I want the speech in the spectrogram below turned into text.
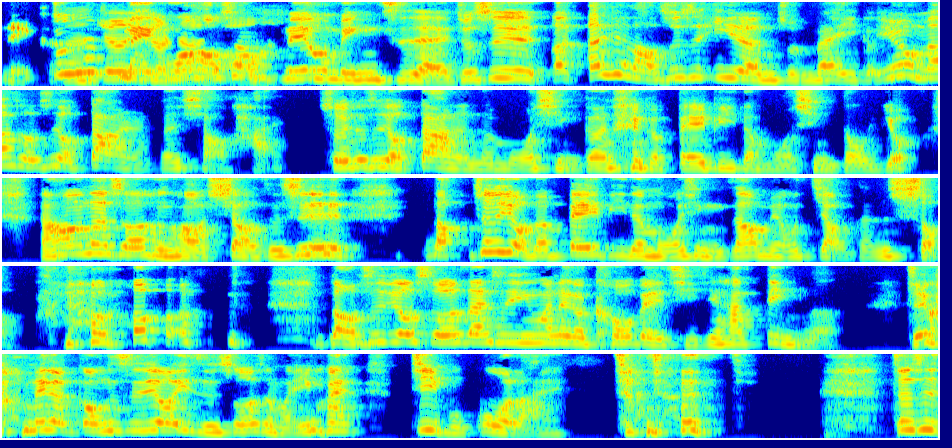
那个。就是美国好像没有名字哎，就是而而且老师是一人准备一个，因为我们那时候是有大人跟小孩，所以就是有大人的模型跟那个 baby 的模型都有。然后那时候很好笑，就是老就是有的 baby 的模型你知道没有脚跟手，然后 老师就说，但是因为那个 COVID 期间他定了，结果那个公司又一直说什么因为寄不过来，就是。就是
